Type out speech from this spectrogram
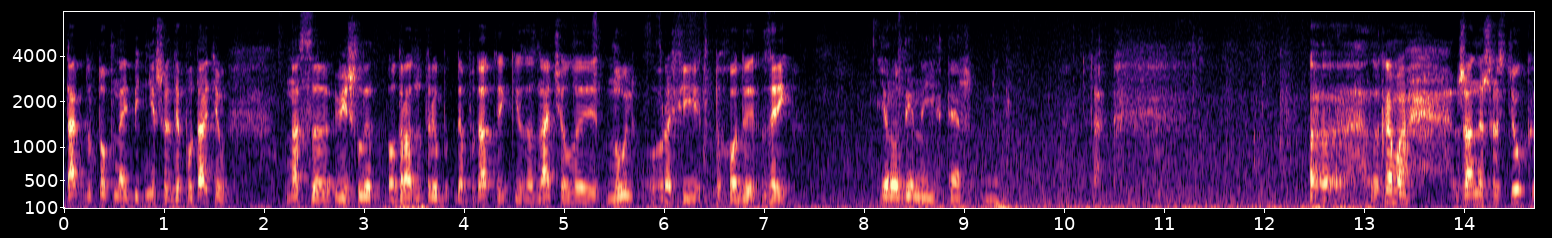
Так, до топ найбідніших депутатів у нас е, війшли одразу три депутати, які зазначили нуль в графі доходи за рік. І родина їх теж. ну, Так. Е, Зокрема, Жанна Шерстюк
